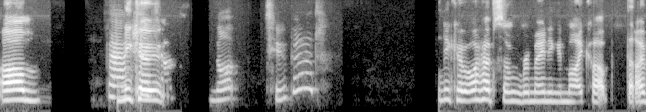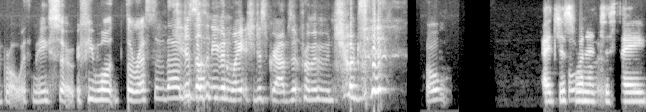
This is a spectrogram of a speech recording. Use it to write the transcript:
Um, That Nico- not too bad. Nico, I have some remaining in my cup that I brought with me, so if you want the rest of that. She just doesn't even wait. She just grabs it from him and chugs it. Oh, I just oh, wanted Alright. to say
